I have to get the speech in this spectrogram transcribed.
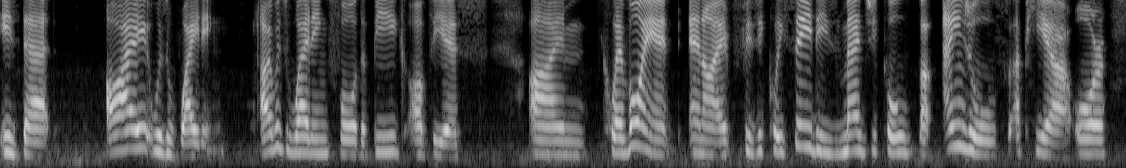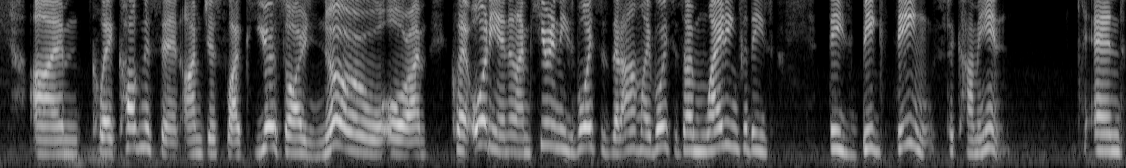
is that I was waiting. I was waiting for the big obvious I'm clairvoyant and I physically see these magical uh, angels appear, or I'm claircognizant. I'm just like, yes, I know, or I'm clairaudient and I'm hearing these voices that aren't my voices. So I'm waiting for these these big things to come in. And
